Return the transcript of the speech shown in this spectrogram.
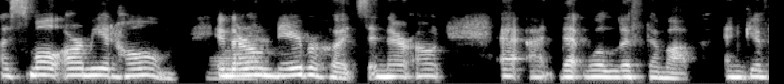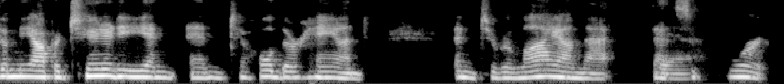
a small army at home yeah. in their own neighborhoods, in their own uh, uh, that will lift them up and give them the opportunity and and to hold their hand and to rely on that that yeah. support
